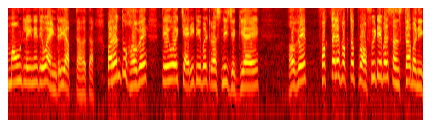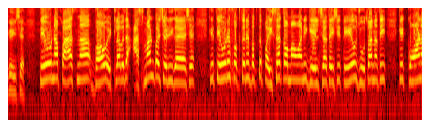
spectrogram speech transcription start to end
અમાઉન્ટ લઈને તેઓ એન્ટ્રી આપતા હતા. પરંતુ હવે તેઓ એક ચેરિટેબલ ટ્રસ્ટની જગ્યાએ હવે ફક્ત ને ફક્ત પ્રોફિટેબલ સંસ્થા બની ગઈ છે. તેઓના પાસના ભાવ એટલા બધા આસમાન પર ચડી ગયા છે કે તેઓને ફક્ત ને ફક્ત પૈસા કમાવાની ગેલછા થઈ છે. તેઓ જોતા નથી કે કોણ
